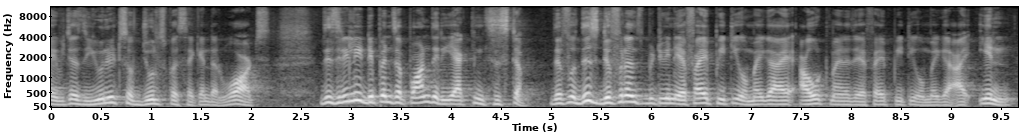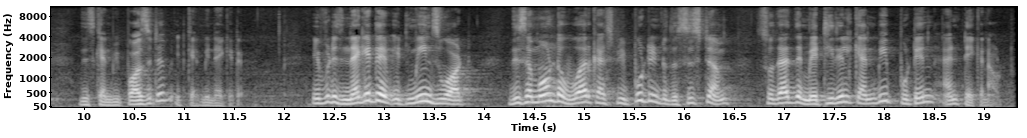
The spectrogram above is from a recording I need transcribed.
i which is the units of joules per second or watts, this really depends upon the reacting system. Therefore, this difference between F i P t omega i out minus F i P t omega i in this can be positive, it can be negative. If it is negative, it means what? This amount of work has to be put into the system, so that the material can be put in and taken out.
